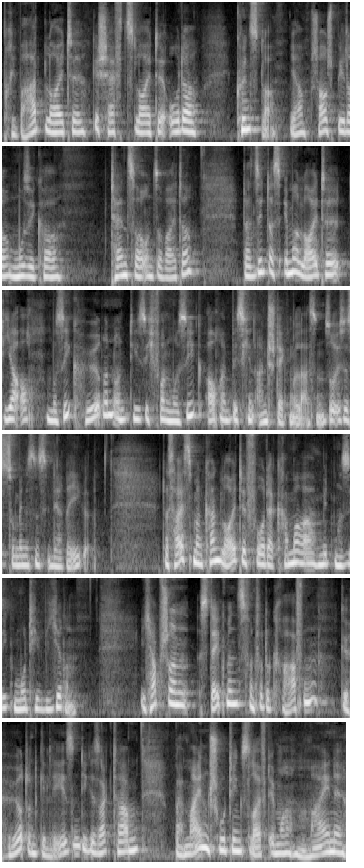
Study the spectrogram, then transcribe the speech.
Privatleute, Geschäftsleute oder Künstler, ja, Schauspieler, Musiker, Tänzer und so weiter, dann sind das immer Leute, die ja auch Musik hören und die sich von Musik auch ein bisschen anstecken lassen. So ist es zumindest in der Regel. Das heißt, man kann Leute vor der Kamera mit Musik motivieren. Ich habe schon Statements von Fotografen gehört und gelesen, die gesagt haben, bei meinen Shootings läuft immer meine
